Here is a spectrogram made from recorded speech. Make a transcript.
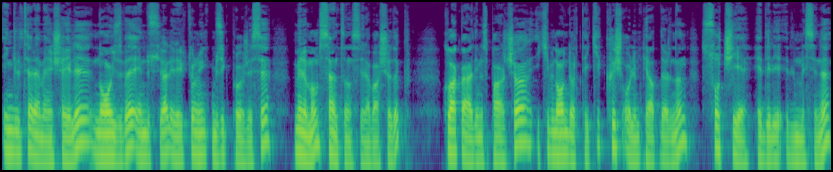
İngiltere menşeli noise ve endüstriyel elektronik müzik projesi Minimum Sentence ile başladık. Kulak verdiğimiz parça 2014'teki kış olimpiyatlarının Soçi'ye hediye edilmesini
